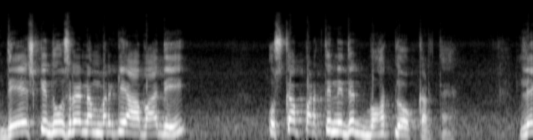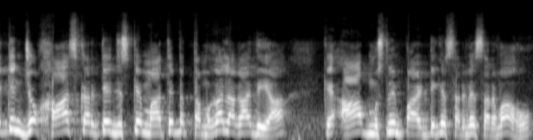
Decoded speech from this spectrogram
देश की दूसरे नंबर की आबादी, उसका प्रतिनिधित्व बहुत लोग करते हैं। लेकिन जो ख़ास करके जिसके माथे पर तमगा लगा दिया कि आप मुस्लिम पार्टी के सर्वे सर्वा हो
